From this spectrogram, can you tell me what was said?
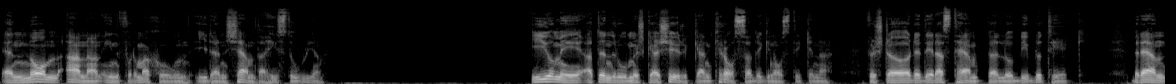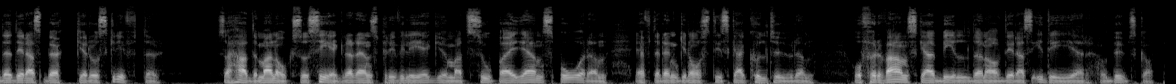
än någon annan information i den kända historien. I och med att den romerska kyrkan krossade gnostikerna, förstörde deras tempel och bibliotek, brände deras böcker och skrifter så hade man också segrarens privilegium att sopa igen spåren efter den gnostiska kulturen och förvanska bilden av deras idéer och budskap.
